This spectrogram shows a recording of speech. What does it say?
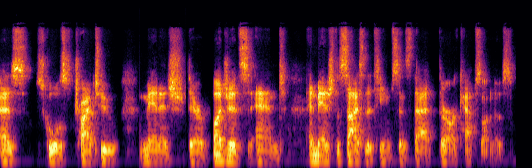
as schools try to manage their budgets and and manage the size of the team since that there are caps on those.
